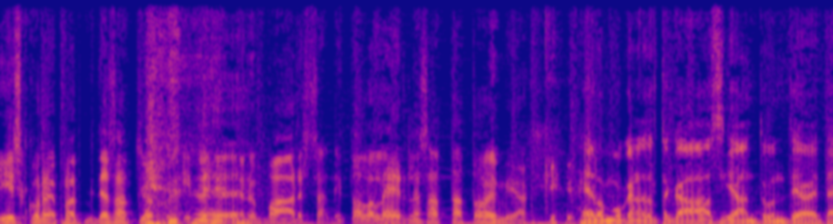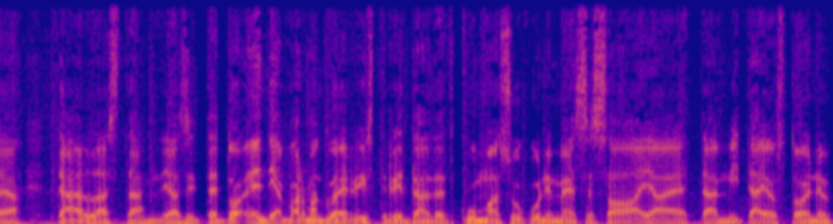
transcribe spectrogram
iskureplat, mitä sä oot joskus itse heittänyt baarissa, niin tuolla leirillä saattaa toimiakin. Heillä on mukana totta kai asiantuntijoita ja tällaista. Ja sitten, to, en tiedä, varmaan tulee ristiriitaa, että kumman sukunimen se saa ja että mitä jos toinen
